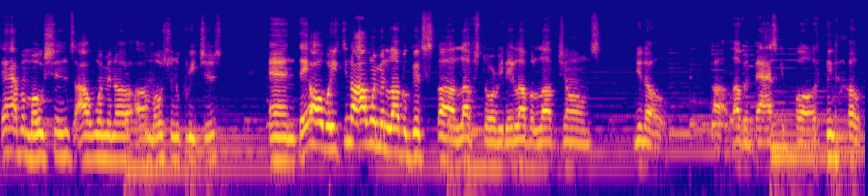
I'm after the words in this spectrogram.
they have emotions. Our women are, are emotional creatures. And they always, you know, our women love a good uh, love story. They love a Love Jones, you know, uh, loving basketball, you know,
